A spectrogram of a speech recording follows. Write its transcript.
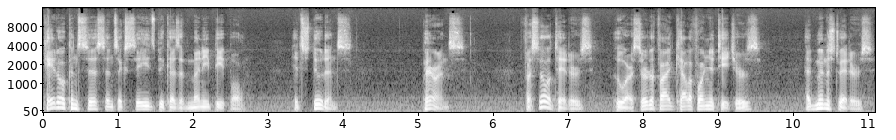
Cato consists and succeeds because of many people its students, parents, facilitators, who are certified California teachers, administrators,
